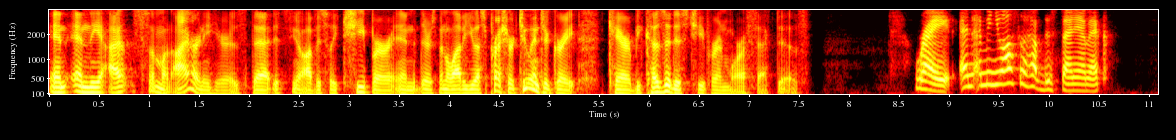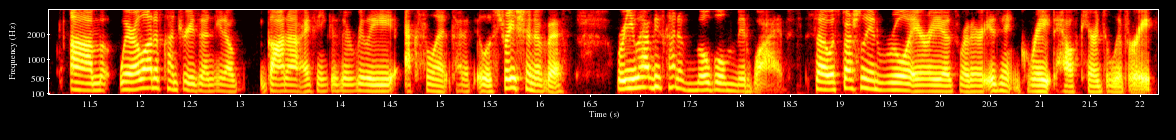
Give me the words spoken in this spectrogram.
and, and the uh, somewhat irony here is that it's, you know, obviously cheaper and there's been a lot of US pressure to integrate care because it is cheaper and more effective. Right. And I mean, you also have this dynamic um, where a lot of countries, and, you know, Ghana, I think, is a really excellent kind of illustration of this, where you have these kind of mobile midwives. So, especially in rural areas where there isn't great healthcare delivery,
